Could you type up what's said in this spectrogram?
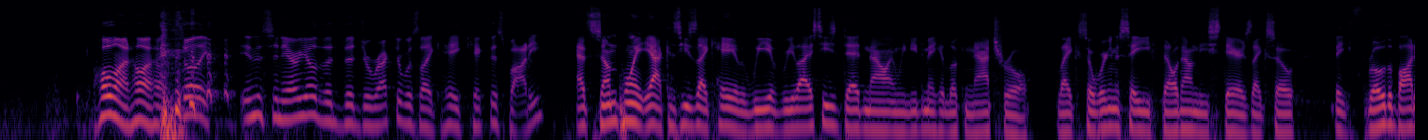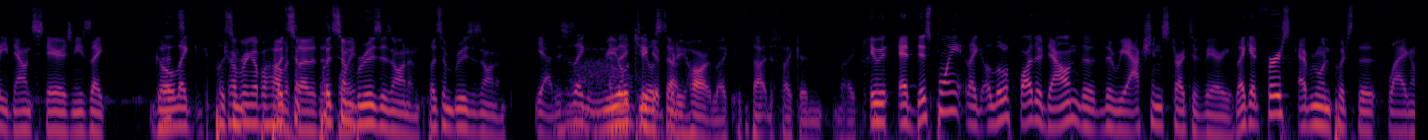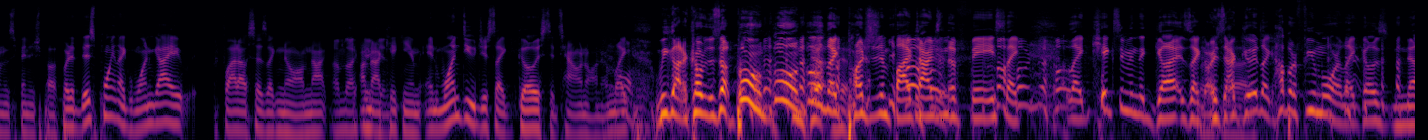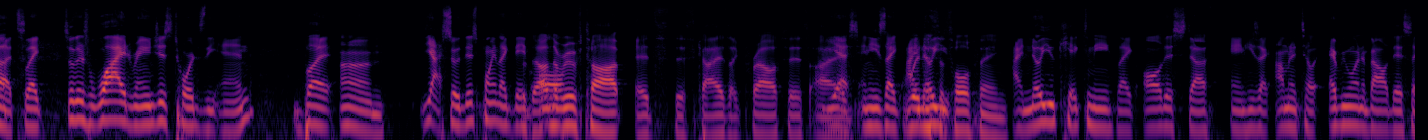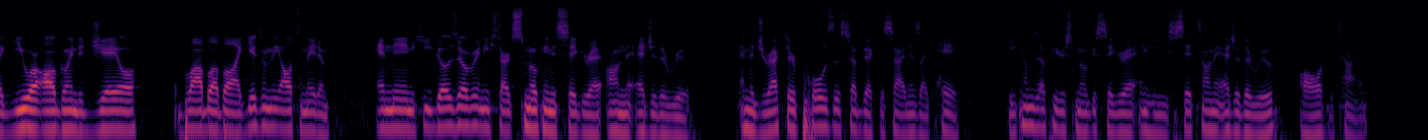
Hold on. Hold on. Hold on. so like in the scenario, the the director was like, "Hey, kick this body." At some point, yeah, because he's like, hey, we have realized he's dead now, and we need to make it look natural. Like, so we're gonna say he fell down these stairs. Like, so they throw the body downstairs, and he's like, go That's like put covering some up a put some, homicide at put this some point. bruises on him. Put some bruises on him. Yeah, this is like And real they deal kick it stuff. pretty hard. Like it's not just like a like. It, wa- at this point, like a little farther down, the the reactions start to vary. Like at first, everyone puts the flag on the spinach puff, but at this point, like one guy flat out says like, "No, I'm not. I'm not I'm not kicking." kicking him." And one dude just like goes to town on him, like, Oh. "We gotta cover this up!" Boom, boom, boom, like punches him five times in the face, like, Oh, no. like kicks him in the gut. Is like, Oh, "Oh, "Is that good?" Like, how about a few more? Like goes nuts. Like, so there's wide ranges towards the end, but um, yeah. So at this point, like they've down the rooftop, it's this guy's like paralysis. I Yes, and he's like, "I know you." this whole thing. I know you kicked me, like all this stuff. And he's like, I'm going to tell everyone about this. Like, you are all going to jail, blah, blah, blah. He gives him the ultimatum. And then he goes over and he starts smoking a cigarette on the edge of the roof. And the director pulls the subject aside and is like, hey, he comes up here to smoke a cigarette and he sits on the edge of the roof all the time.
